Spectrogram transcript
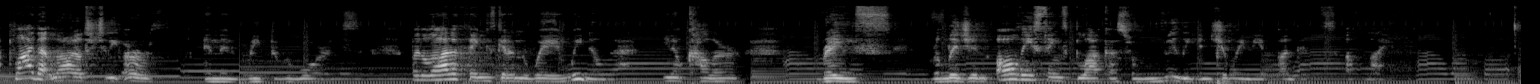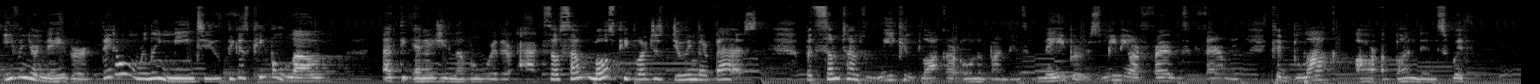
Apply that loyalty to the earth and then reap the rewards. But a lot of things get in the way, and we know that you know, color, race, religion, all these things block us from really enjoying the abundance of life. Even your neighbor, they don't really mean to because people love at the energy level where they're at. So some most people are just doing their best. But sometimes we can block our own abundance. Neighbors, meaning our friends and family, could block our abundance with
